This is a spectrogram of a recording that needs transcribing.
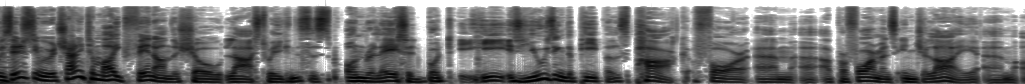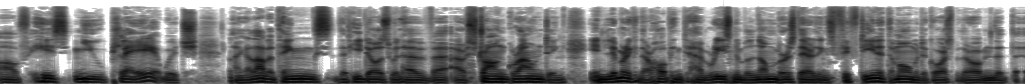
it's interesting. We were chatting to Mike Finn on the show last week, and this is unrelated, but he is using the People's Park for um, a, a, performance in July um, of his new play, which, like a lot of things that he does, will have uh, a strong grounding in Limerick, and they're hoping to have reasonable numbers there. I think it's 15 at the moment, of course, but they're hoping that the,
